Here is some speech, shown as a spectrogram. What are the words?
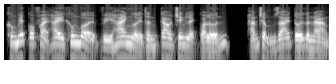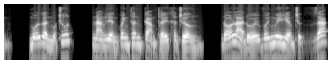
Không biết có phải hay không bởi vì hai người thân cao chênh lệch quá lớn, hắn chậm rãi tới gần nàng, mỗi gần một chút, nàng liền quanh thân cảm thấy khẩn trương, đó là đối với nguy hiểm trực giác,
